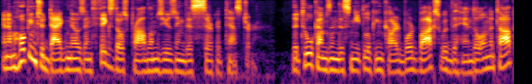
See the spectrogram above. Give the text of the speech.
and I'm hoping to diagnose and fix those problems using this circuit tester. The tool comes in this neat looking cardboard box with the handle on the top.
